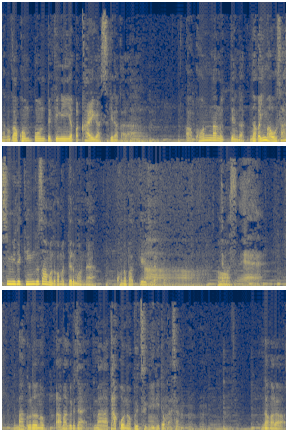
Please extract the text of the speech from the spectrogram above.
う、ん僕は根本的にやっぱ貝が好きだから、あ、こんなの売ってんだ。なんか今お刺身でキングサーモンとかも売ってるもんね。このパッケージで。ああ、出ますね。マグロの、あ、マグロじゃない。まあ、タコのぶつ切りとかさ。だから、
